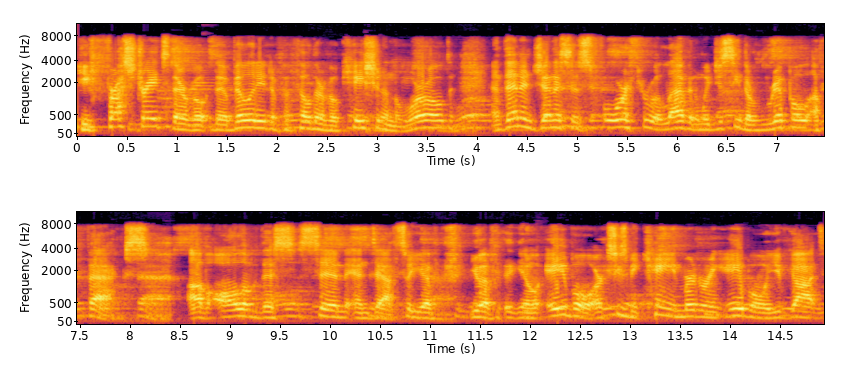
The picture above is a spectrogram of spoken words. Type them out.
He frustrates their vo- the ability to fulfill their vocation in the world. And then in Genesis 4 through 11, we just see the ripple effects of all of this sin and death. So you have you have you know Abel or excuse me Cain murdering Abel. You've got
